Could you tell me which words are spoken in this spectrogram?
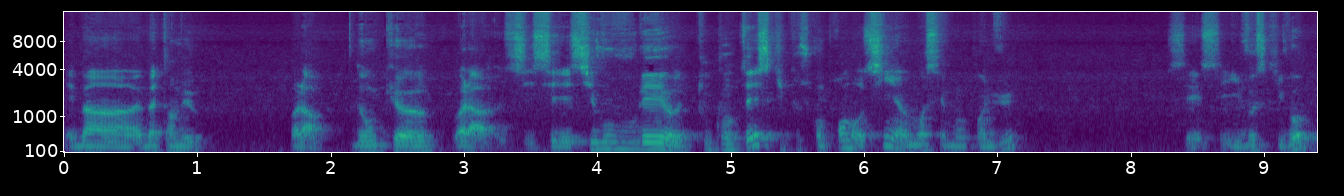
et ben, ben tant mieux. Voilà. Donc voilà, si vous voulez tout compter, ce qui peut se comprendre aussi, hein, moi c'est mon point de vue, il vaut ce qu'il vaut.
